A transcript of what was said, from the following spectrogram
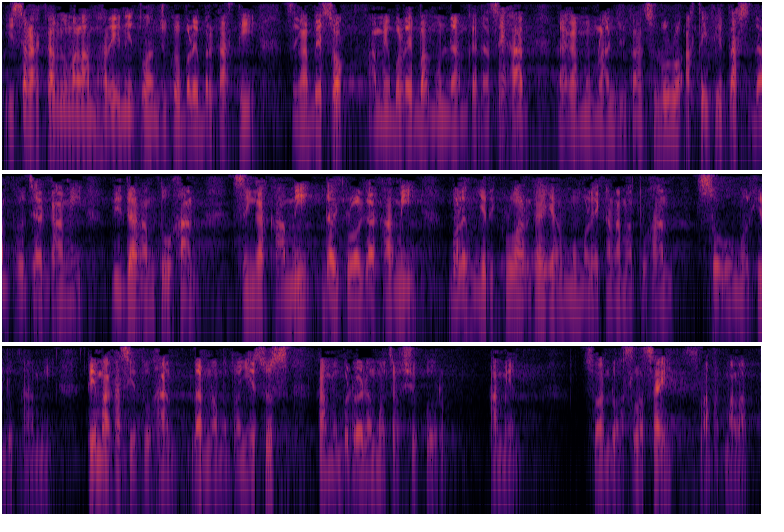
Istirahat kami malam hari ini Tuhan juga boleh berkati, sehingga besok kami boleh bangun dalam keadaan sehat, dan kami melanjutkan seluruh aktivitas dan pekerjaan kami di dalam Tuhan. Sehingga kami dan keluarga kami boleh menjadi keluarga yang memuliakan nama Tuhan seumur hidup kami. Terima kasih Tuhan. Dalam nama Tuhan Yesus kami berdoa dan mengucap syukur. Amin. Suan doa selesai. Selamat malam.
